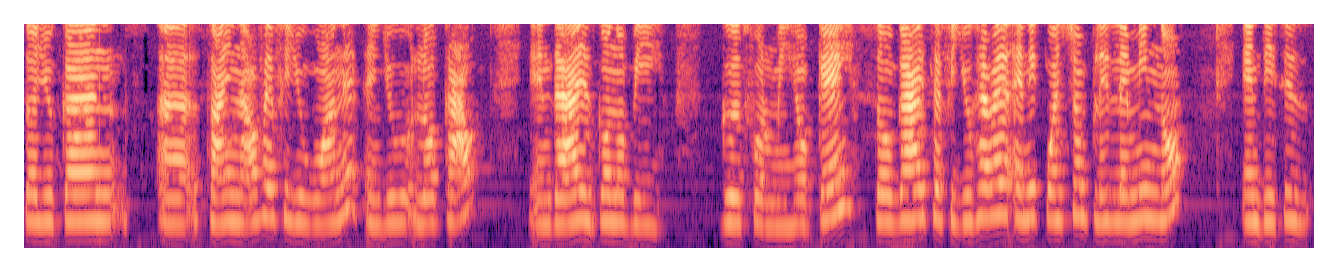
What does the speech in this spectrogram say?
So you can uh, sign off if you want it and you log out and that is gonna be good for me okay so guys if you have any question please let me know. And this is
